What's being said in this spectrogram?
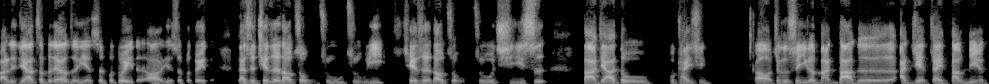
把人家这么样子也是不对的啊，也是不对的。但是牵涉到种族主义，牵涉到种族歧视，大家都不开心，哦，这个是一个蛮大的案件，在当年，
